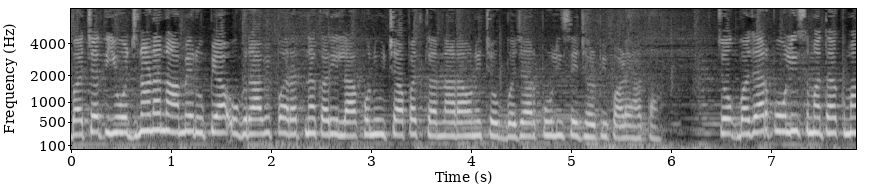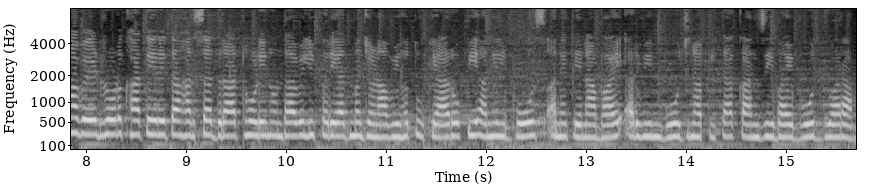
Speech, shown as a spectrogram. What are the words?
બચત યોજનાના નામે રૂપિયા ઉઘરાવી પરત ન કરી લાખોની ઉચાપત કરનારાઓને ચોકબજાર પોલીસે ઝડપી પાડ્યા હતા. ચોકબજાર પોલીસ મથકમાં વેડ રોડ ખાતે રહેતા હર્ષદ રાઠોડે નોંધાવેલી ફરિયાદમાં જણાવ્યું હતું કે આરોપી અનિલ ભોજ અને તેના ભાઈ અરવિંદ ભોજના પિતા કાનજીભાઈ ભોજ દ્વારા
